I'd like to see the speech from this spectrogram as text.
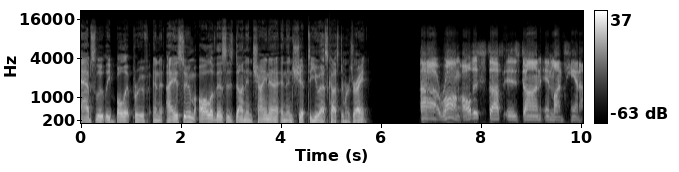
absolutely bulletproof. And I assume all of this is done in China and then shipped to US customers, right? Uh, wrong. All this stuff is done in Montana.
